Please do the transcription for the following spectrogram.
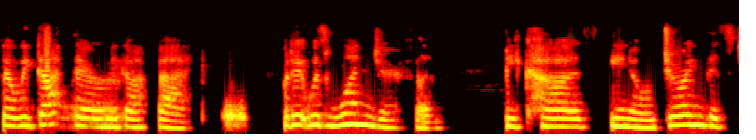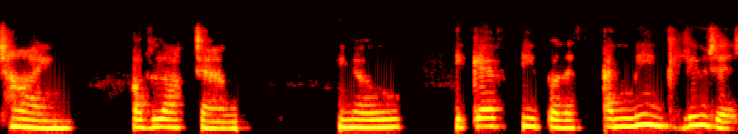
So we got there and we got back. But it was wonderful because, you know, during this time of lockdown, you know, it gave people, and me included,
